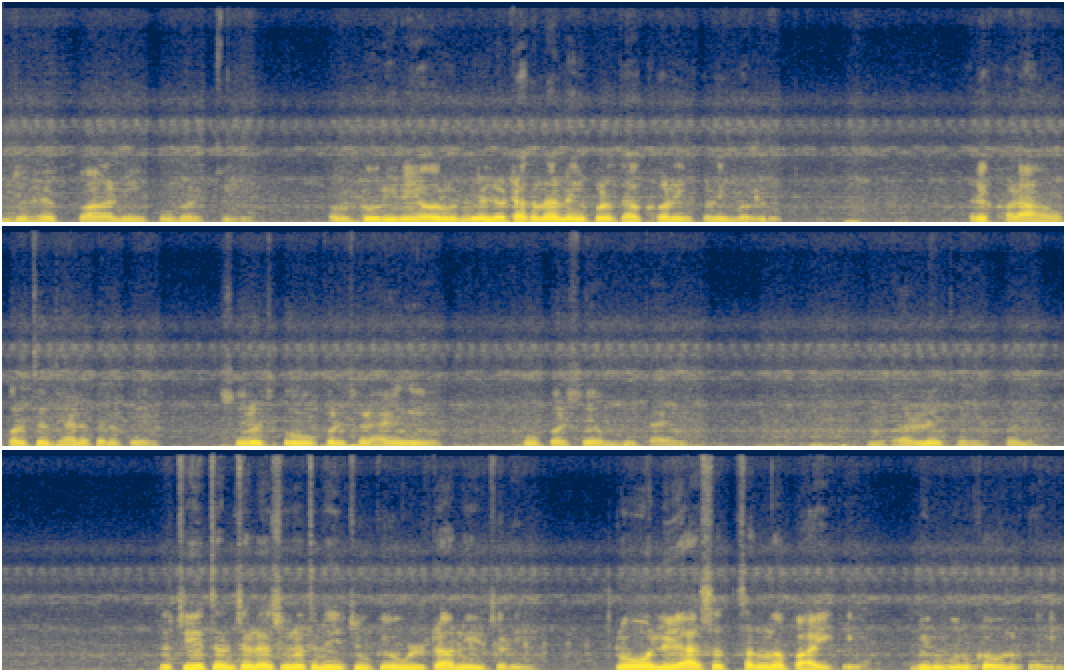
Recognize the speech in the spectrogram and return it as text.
जो है पानी को भरती है। अब डोरी नहीं, और उसमें लटकना नहीं पड़ता, खड़े खड़े भर लेते अरे खड़ा होकर तो ध्यान करते सूरज को ऊपर चढ़ाएँगे, ऊपर से अमृत आएगा भर लेते हैं तो चेतन चले सूरत नहीं चूके, उल्टा नहीं चढ़ी। टोह लिया सत्संग पाई के, बिन गुरु कौन कही।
